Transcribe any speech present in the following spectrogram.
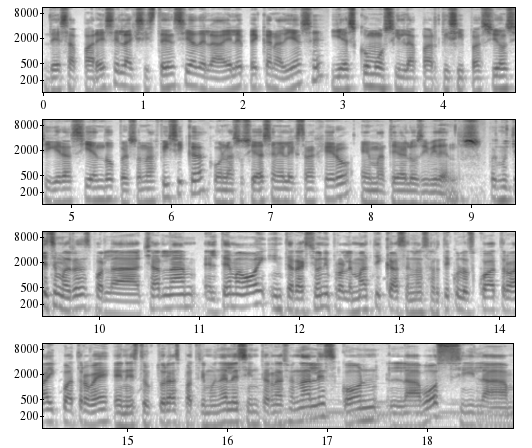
desaparece la existencia de la LP canadiense y es como si la participación siguiera siendo persona física con las sociedades en el extranjero en materia de los dividendos. Pues muchísimas gracias por la charla. El tema hoy, interacción y problemáticas en los artículos 4A y 4B en estructuras patrimoniales internacionales con la voz y la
